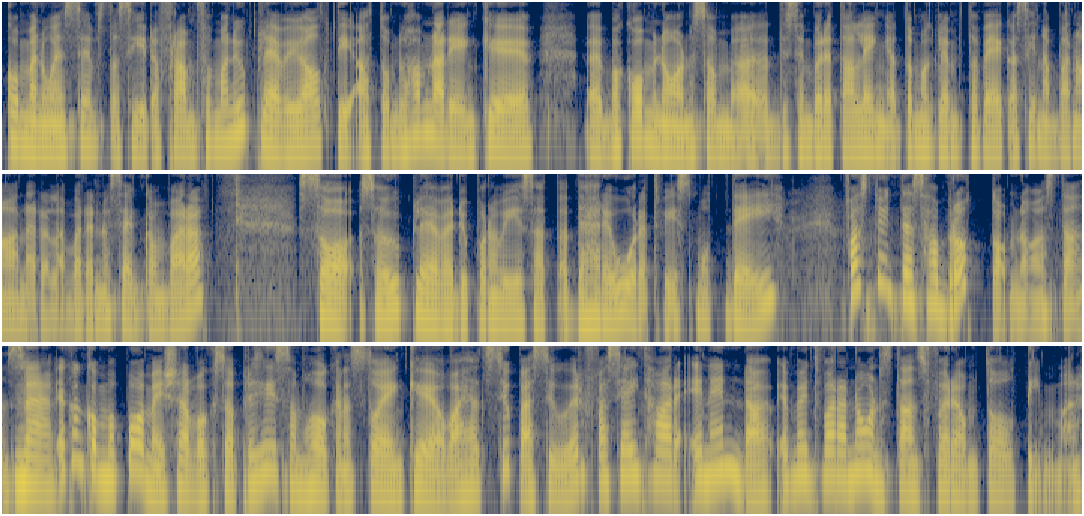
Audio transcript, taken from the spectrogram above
kommer nog en sämsta sida fram. För man upplever ju alltid att om du hamnar i en kö eh, bakom någon som eh, det sen börjar ta länge, att de har glömt att väga sina bananer eller vad det nu sen kan vara, så, så upplever du på något vis att, att det här är orättvist mot dig. Fast du inte ens har bråttom någonstans. Nej. Jag kan komma på mig själv också, precis som Håkan, att stå i en kö och vara helt supersur, fast jag inte har en enda, jag behöver inte vara någonstans före om 12 timmar.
